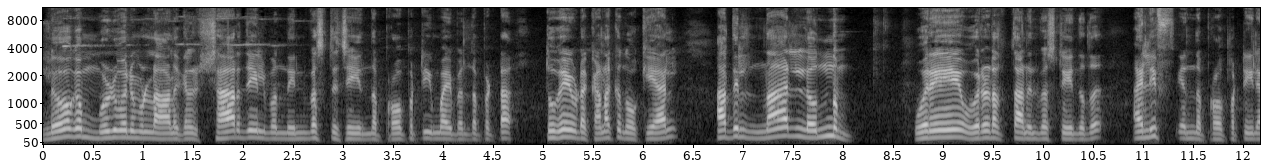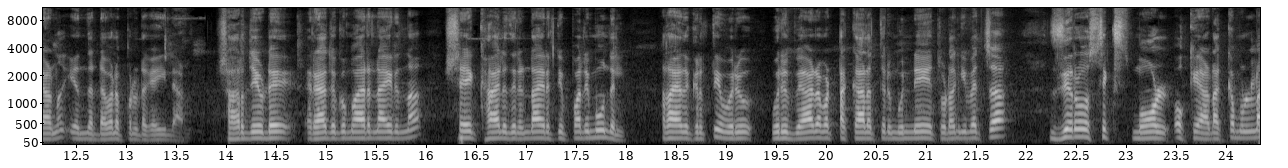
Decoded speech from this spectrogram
ലോകം മുഴുവനുമുള്ള ആളുകൾ ഷാർജയിൽ വന്ന് ഇൻവെസ്റ്റ് ചെയ്യുന്ന പ്രോപ്പർട്ടിയുമായി ബന്ധപ്പെട്ട തുകയുടെ കണക്ക് നോക്കിയാൽ അതിൽ നാലിലൊന്നും ഒരേ ഒരിടത്താണ് ഇൻവെസ്റ്റ് ചെയ്യുന്നത്. അലിഫ് എന്ന പ്രോപ്പർട്ടിയിലാണ് എന്ന ഡെവലപ്പറുടെ കയ്യിലാണ്. ഷാർജയുടെ രാജകുമാരനായിരുന്ന ഷേഖ് ഖാലിദ് രണ്ടായിരത്തി പതിമൂന്നിൽ അതായത് കൃത്യം ഒരു ഒരു വ്യാഴവട്ടക്കാലത്തിന് മുന്നേ തുടങ്ങിവെച്ച സീറോ സിക്സ് മോൾ ഒക്കെ അടക്കമുള്ള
